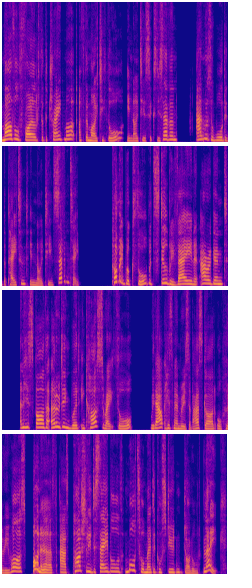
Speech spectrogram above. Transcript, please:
Marvel filed for the trademark of The Mighty Thor in 1967 and was awarded the patent in 1970. Comic book Thor would still be vain and arrogant, and his father Odin would incarcerate Thor without his memories of Asgard or who he was on Earth as partially disabled mortal medical student Donald Blake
